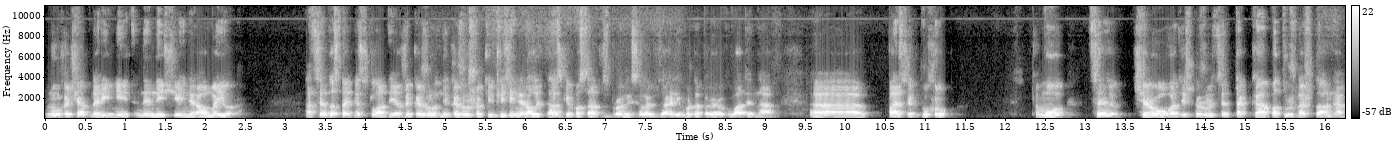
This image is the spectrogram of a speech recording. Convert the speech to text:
ну, хоча б на рівні не нижче генерал-майора. А це достатньо складно. Я вже кажу, не кажу, що кількість генерал-лейтенантських посад в Збройних силах взагалі можна перерахувати на е, пальцях двох рук. Тому це чергова, я ж кажу, це така потужна штанга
